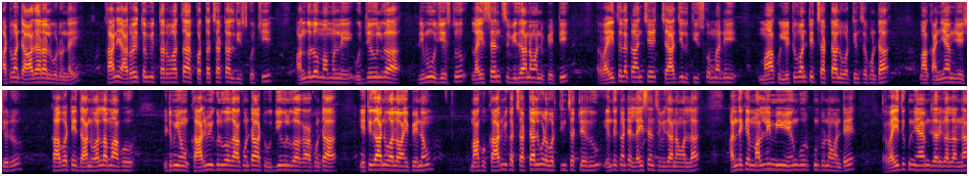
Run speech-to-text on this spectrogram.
అటువంటి ఆధారాలు కూడా ఉన్నాయి. కానీ అరవై తొమ్మిది తర్వాత కొత్త చట్టాలు తీసుకొచ్చి అందులో మమ్మల్ని ఉద్యోగులుగా రిమూవ్ చేస్తూ లైసెన్స్ విధానం అని పెట్టి రైతుల కాంచే ఛార్జీలు తీసుకోమని మాకు ఎటువంటి చట్టాలు వర్తించకుండా మాకు అన్యాయం చేశారు. కాబట్టి దానివల్ల మాకు ఇటు మేము కార్మికులుగా కాకుండా అటు ఉద్యోగులుగా కాకుండా ఎటుగాని వాళ్ళం అయిపోయినాం. మాకు కార్మిక చట్టాలు కూడా వర్తించట్లేదు ఎందుకంటే లైసెన్స్ విధానం వల్ల. అందుకే మళ్ళీ మేము ఏం కోరుకుంటున్నామంటే రైతుకు న్యాయం జరగాలన్నా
